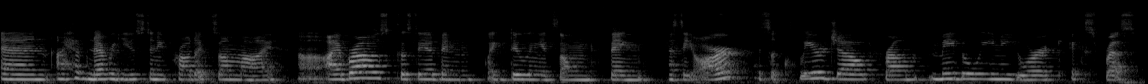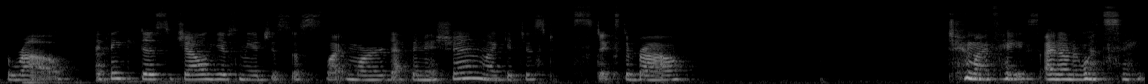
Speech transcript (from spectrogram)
and I have never used any products on my uh, eyebrows because they have been like doing its own thing as they are. It's a clear gel from Maybelline New York Express Brow. I think this gel gives me just a slight more definition, like it just sticks the brow to my face. I don't know what to say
